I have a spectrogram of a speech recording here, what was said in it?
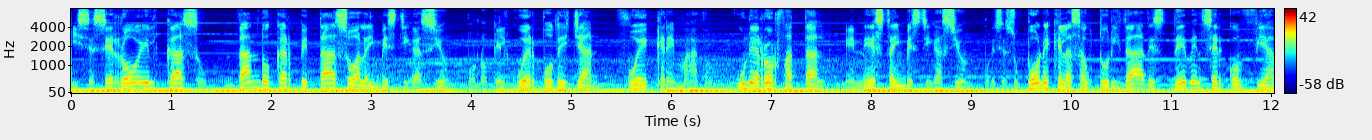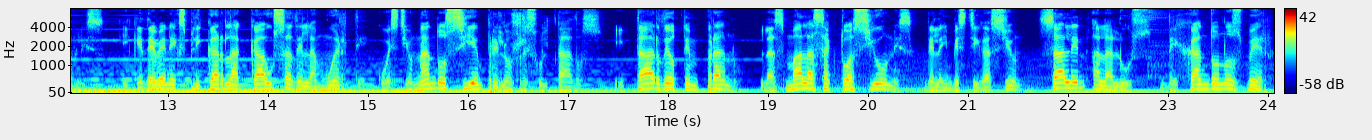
y se cerró el caso dando carpetazo a la investigación, que el cuerpo de Jan fue cremado. Un error fatal en esta investigación, pues se supone que las autoridades deben ser confiables y que deben explicar la causa de la muerte, cuestionando siempre los resultados. Y tarde o temprano, las malas actuaciones de la investigación salen a la luz, dejándonos ver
